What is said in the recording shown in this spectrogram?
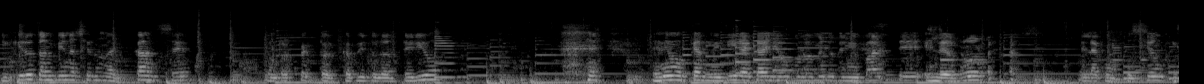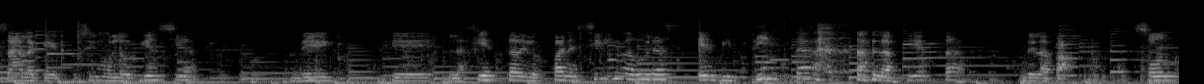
Y quiero también hacer un alcance con respecto al capítulo anterior. Tenemos que admitir acá, yo por lo menos de mi parte, el error, de la confusión quizá la que pusimos la audiencia de que la fiesta de los panes sin levaduras es distinta a la fiesta de la Pascua. Son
